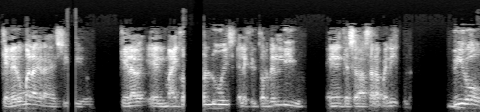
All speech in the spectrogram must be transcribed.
que él era un malagradecido, que el Michael Lewis, el escritor del libro en el que se basa la película, vio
